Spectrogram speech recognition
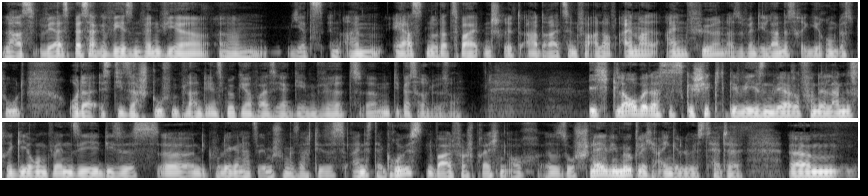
Lars, wäre es besser gewesen, wenn wir ähm, jetzt in einem ersten oder zweiten Schritt A13 für alle auf einmal einführen, also wenn die Landesregierung das tut, oder ist dieser Stufenplan, den es möglicherweise ja geben wird, ähm, die bessere Lösung? Ich glaube, dass es geschickt gewesen wäre von der Landesregierung, wenn sie dieses, äh, die Kollegin hat es eben schon gesagt, dieses eines der größten Wahlversprechen auch äh, so schnell wie möglich eingelöst hätte. Ähm,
